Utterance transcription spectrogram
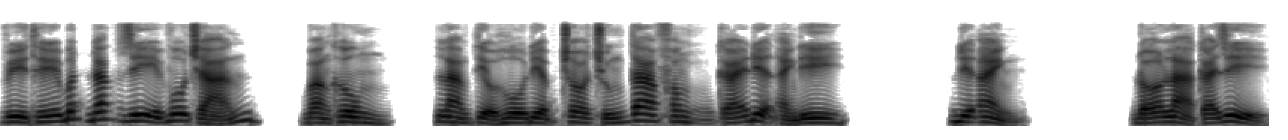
vì thế bất đắc dĩ vô chán, bằng không, làm tiểu hồ điệp cho chúng ta phong cái điện ảnh đi. Điện ảnh? Đó là cái gì?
